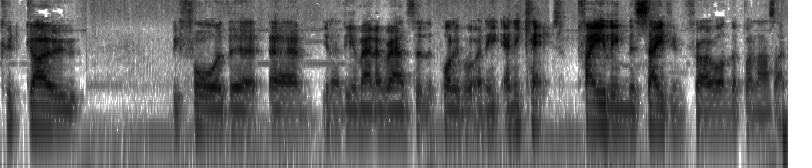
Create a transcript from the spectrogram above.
could go before the um, you know the amount of rounds that the polymorph and he and he kept failing the saving throw on the and I was like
